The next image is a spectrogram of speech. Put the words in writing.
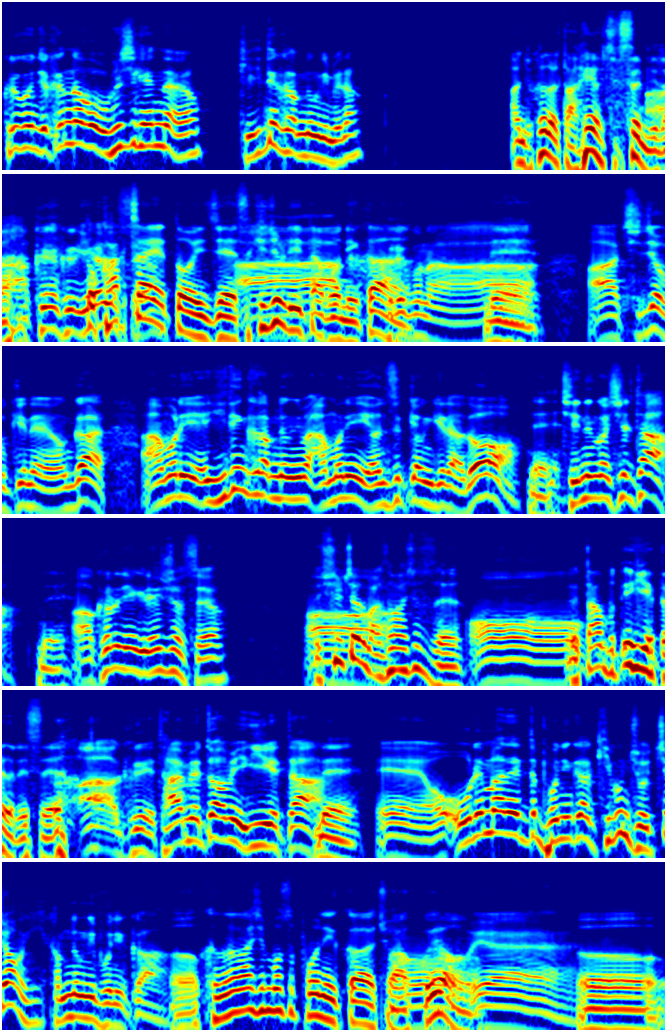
그리고 이제 끝나고 회식했나요? 히딩크 감독님이랑? 아니 그날 다 헤어졌습니다. 아, 그냥 그렇게 또 헤어졌어요? 각자의 또 이제 스케줄이 있다 보니까 그러구나. 네. 아, 진짜 웃기네요. 그러니까 아무리 히딩크 감독님 아무리 연습 경기라도 네. 지는 거 싫다. 네. 아, 그런 얘기를 해주셨어요. 실제로 말씀하셨어요. 어. 다음부터 이기겠다 그랬어요. 아, 그래. 다음에 또 하면 이기겠다. 네. 예. 어, 오랜만에 또 보니까 기분 좋죠? 감독님 보니까. 어, 건강하신 모습 보니까 좋았고요. 어, 예. 어,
